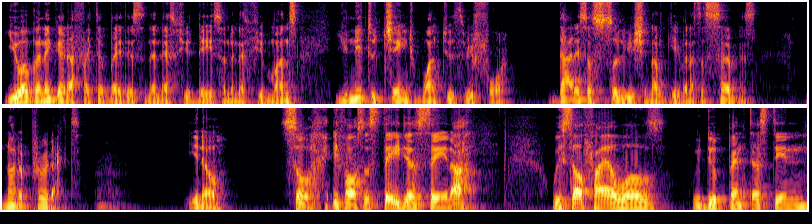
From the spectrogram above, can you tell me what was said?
you are going to get affected by this in the next few days and the next few months. You need to change one, two, three, four. That is a solution I've given as a service, not a product you know. So if I was to stay just saying, ah, we sell firewalls, we do pen testing,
